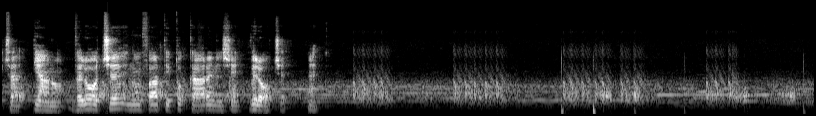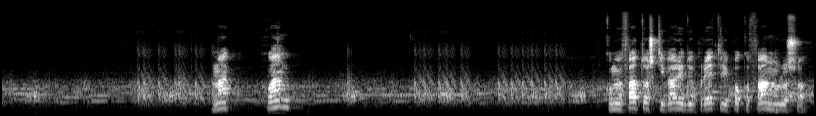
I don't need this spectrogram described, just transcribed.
cioè piano veloce non farti toccare nel senso veloce ecco. Ma quanto come ho fatto a schivare i due proiettili poco fa non lo so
